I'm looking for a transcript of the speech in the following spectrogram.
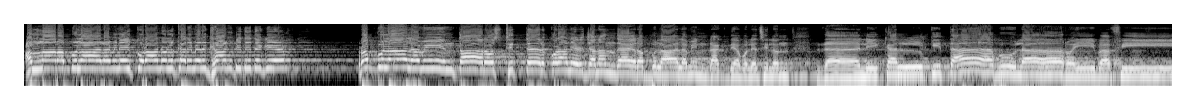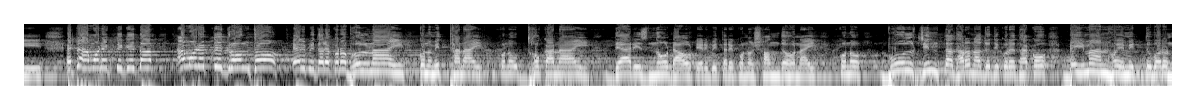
আল্লাহ রাব্বুল আলমিন এই কোরআনুল কারিমের ঘ্রান্তি দিতে গিয়ে রব্বুল আলামিন তার অস্তিত্বের কোরআনের জানান দেয়। রব্বুল আলামিন ডাক দিয়ে বলেছিলেন এটা এমন একটি কিতাব, এমন একটি গ্রন্থ, এর ভিতরে কোনো ভুল নাই, কোনো মিথ্যা নাই, কোনো ধোকা নাই দেয়ার ইজ নো ডাউট এর ভিতরে কোনো সন্দেহ নাই, কোনো ভুল চিন্তা ধারণা যদি করে থাকো, বেঈমান হয়ে মৃত্যুবরণ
